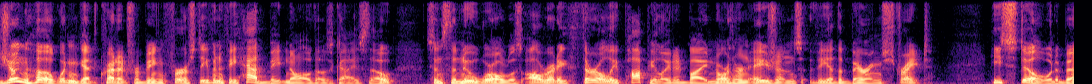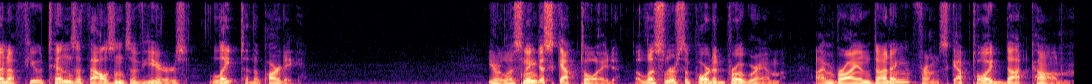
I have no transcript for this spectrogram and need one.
Zheng He wouldn't get credit for being first even if he had beaten all of those guys, though, since the New World was already thoroughly populated by Northern Asians via the Bering Strait. He still would have been a few tens of thousands of years late to the party. You're listening to Skeptoid, a listener supported program. I'm Brian Dunning from Skeptoid.com.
